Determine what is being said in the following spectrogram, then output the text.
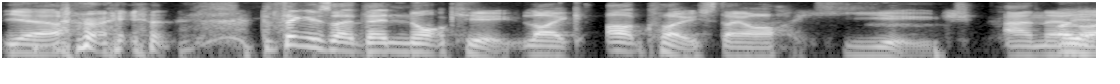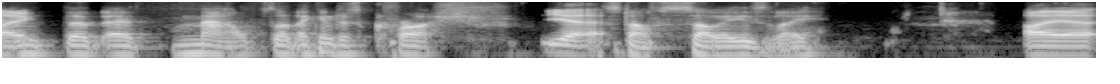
Yeah, right. the thing is, like, they're not cute. Like up close, they are huge, and they're oh yeah, like, and the, their mouths, like they can just crush yeah. stuff so easily. I uh,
